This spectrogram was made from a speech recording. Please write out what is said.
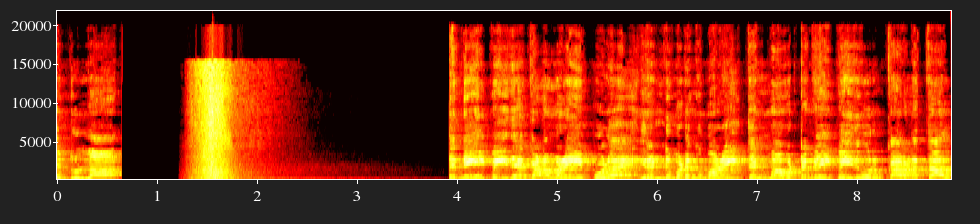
சென்றுள்ளார். சென்னையில் பெய்த கனமழையைப் போல இரண்டு மடங்கு மழை தென் மாவட்டங்களில் பெய்து வரும் காரணத்தால்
